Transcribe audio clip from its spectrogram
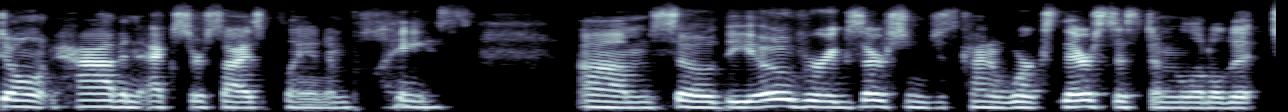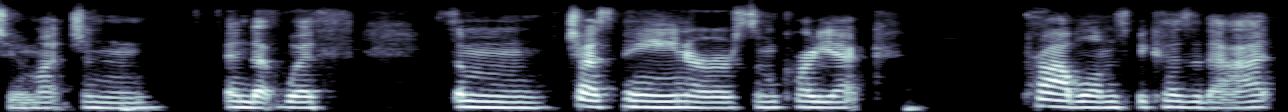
don't have an exercise plan in place. Um, so the overexertion just kind of works their system a little bit too much and end up with some chest pain or some cardiac problems because of that.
